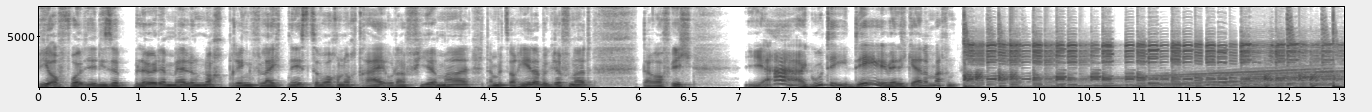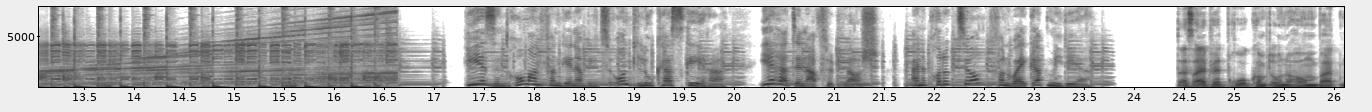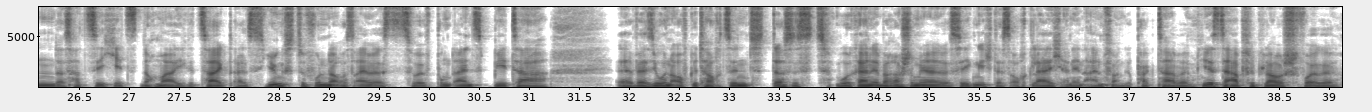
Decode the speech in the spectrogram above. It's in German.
Wie oft wollt ihr diese blöde Meldung noch bringen? Vielleicht nächste Woche noch drei oder vier Mal, damit es auch jeder begriffen hat. Darauf ich, ja, gute Idee, werde ich gerne machen. Hier sind Roman von Genabit und Lukas Gera. Ihr hört den Apfelplausch, eine Produktion von Wake Up Media. Das iPad Pro kommt ohne Home-Button. Das hat sich jetzt nochmal gezeigt, als jüngste Funde aus iOS 12.1 Beta äh, Versionen aufgetaucht sind. Das ist wohl keine Überraschung mehr, weswegen ich das auch gleich an den Anfang gepackt habe. Hier ist der Apfelplausch, Folge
